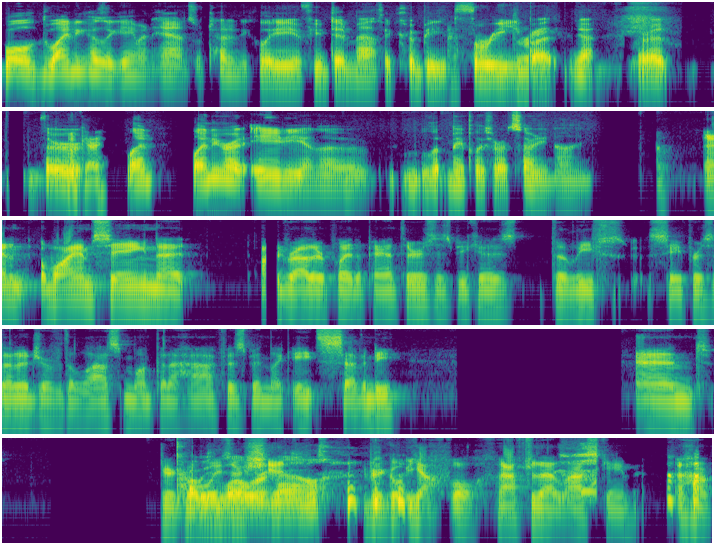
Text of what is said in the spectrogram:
Well, the Lightning has a game in hand, so technically, if you did math, it could be three. Three. But yeah, they're they're Okay. Lightning are at eighty, and the Maple Leafs are at seventy nine. And why I'm saying that I'd rather play the Panthers is because the Leafs save percentage over the last month and a half has been like 870. And your Probably goalies are shit, now. if your go- yeah, well, after that last game. Um,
